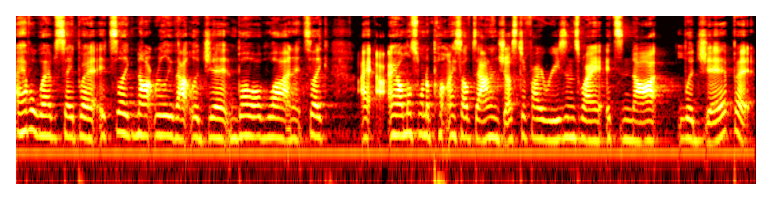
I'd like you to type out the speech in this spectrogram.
I have a website, but it's like not really that legit and blah, blah, blah. And it's like, I, I almost want to put myself down and justify reasons why it's not legit, but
